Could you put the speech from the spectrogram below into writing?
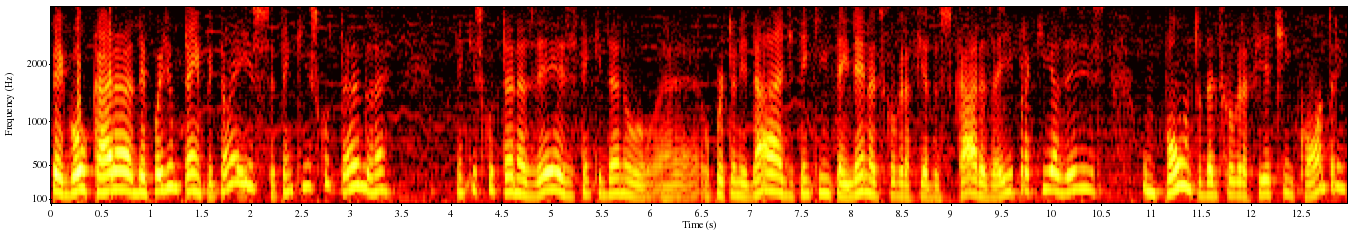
pegou o cara depois de um tempo. Então é isso, você tem que ir escutando, né? Tem que ir escutando às vezes, tem que ir dando é, oportunidade, tem que ir entendendo a discografia dos caras aí, para que às vezes um ponto da discografia te encontre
